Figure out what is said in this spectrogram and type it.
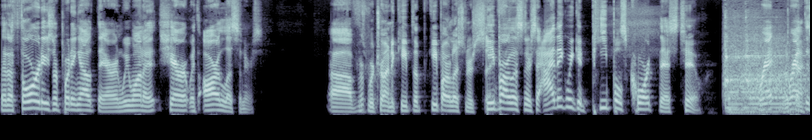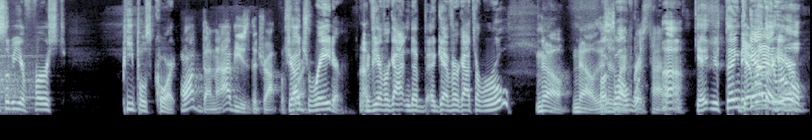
that authorities are putting out there, and we want to share it with our listeners. Uh, We're trying to keep the keep our listeners safe. keep our listeners. I think we could people's court this too. Brett, Brett, this will be your first people's court. Oh, I've done it. I've used the drop before. Judge Rader. Have you ever gotten to uh, ever got to rule? No, no, this Oh, is well, my first time. Ah, Get your thing get together ready to here. rule.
